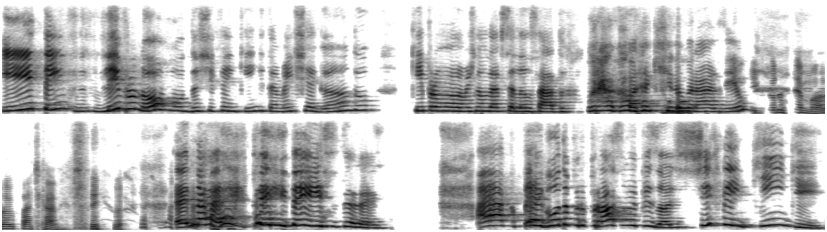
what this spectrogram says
E tem livro novo do Stephen King também chegando, que provavelmente não deve ser lançado por agora aqui no. Brasil. E toda semana, praticamente. É, né? Tem, tem isso também. Aí a pergunta para o próximo episódio: Stephen King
